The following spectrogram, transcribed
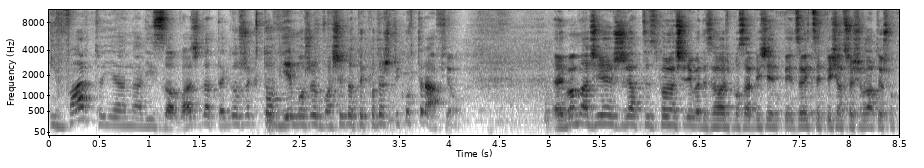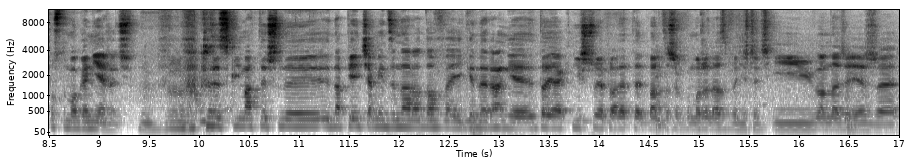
i warto je analizować, dlatego że kto wie, może właśnie do tych podręczników trafią. E, Mam nadzieję, że ja tym zupełnie się nie będę zajmować, bo za 56 lat już po prostu mogę nie żyć. Kryzys klimatyczny, napięcia międzynarodowe i generalnie to jak niszczymy planetę bardzo szybko może nas wyniszczyć i mam nadzieję, że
